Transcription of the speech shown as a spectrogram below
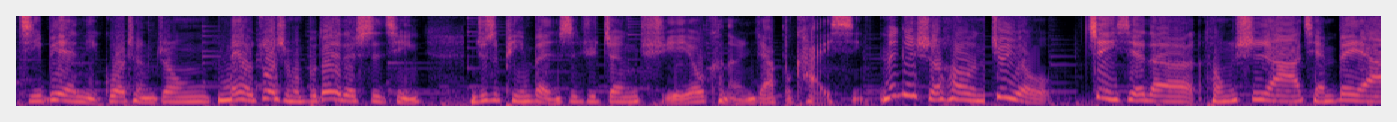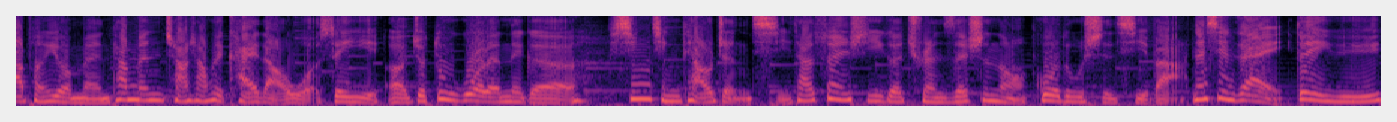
即便你过程中没有做什么不对的事事。情，你就是凭本事去争取，也有可能人家不开心。那个时候就有这些的同事啊、前辈啊、朋友们，他们常常会开导我，所以呃，就度过了那个心情调整期。它算是一个 transitional 过渡时期吧。那现在对于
